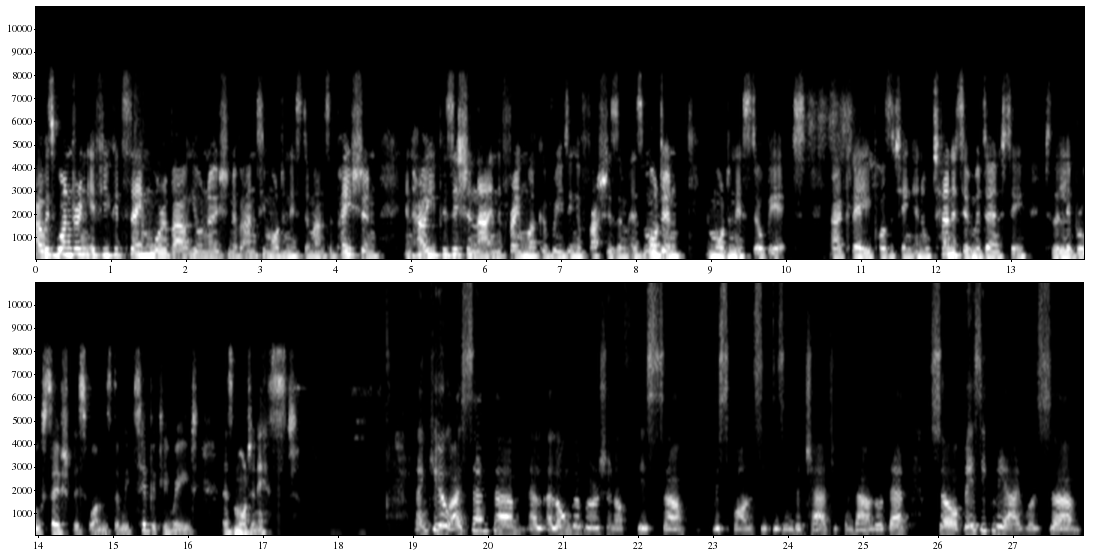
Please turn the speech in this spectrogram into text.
I was wondering if you could say more about your notion of anti-modernist emancipation and how you position that in the framework of reading of fascism as modern and modernist, albeit uh, clearly positing an alternative modernity to the liberal socialist ones that we typically read as modernist. Thank you. I sent um, a, a, longer version of this uh, response. It is in the chat. You can download that. So basically, I was um,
